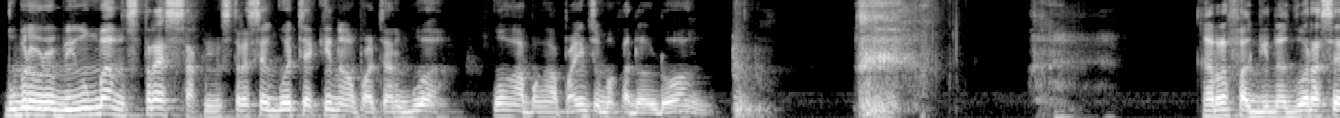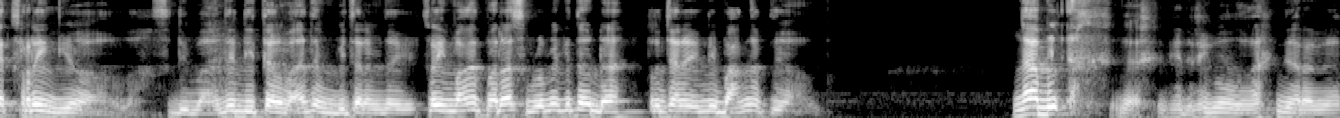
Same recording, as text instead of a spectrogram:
Gue bener-bener bingung bang. Stres saking stresnya gue cekin sama pacar gue gue ngapa-ngapain cuma kadal doang. Karena vagina gue rasanya kering ya Allah. Sedih banget. Ini detail banget ya bicara bicara kering banget padahal sebelumnya kita udah rencana ini banget ya nggak beli nggak jadi gue nggak nyarannya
